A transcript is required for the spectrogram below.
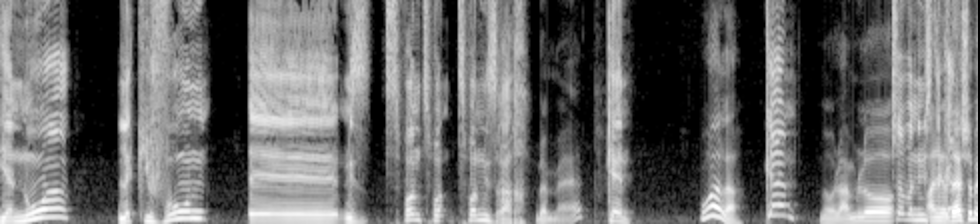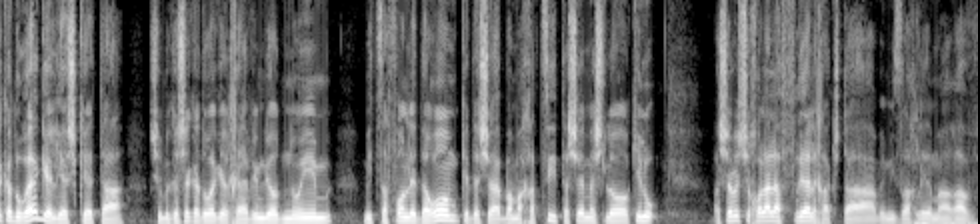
ינוע לכיוון אה, מז... צפון, צפון, צפון מזרח. באמת? כן, וואלה. כן. מעולם לא... עכשיו, אני אני מסתכל- יודע שבכדורגל יש קטע שמגרשי כדורגל חייבים להיות בנויים מצפון לדרום, כדי שבמחצית השמש לא... כאילו, השמש יכולה להפריע לך כשאתה במזרח למערב.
